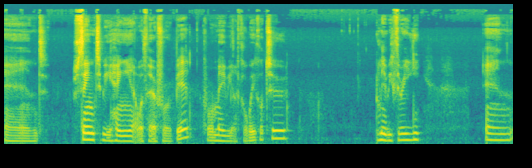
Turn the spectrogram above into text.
and seemed to be hanging out with her for a bit, for maybe like a week or two, maybe three. And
